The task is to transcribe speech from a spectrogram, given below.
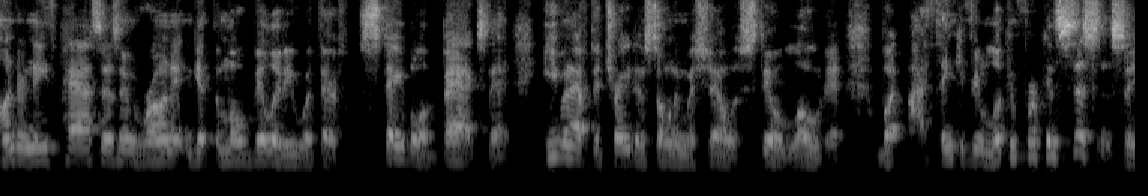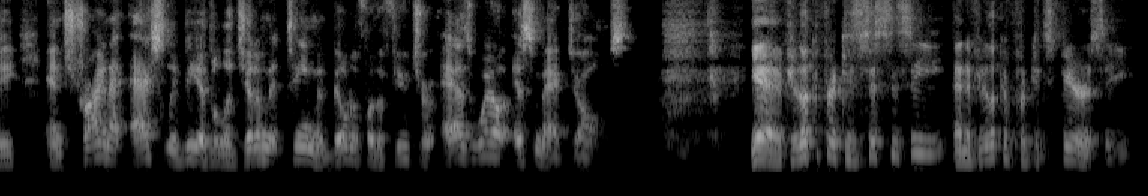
underneath passes and run it and get the mobility with their stable of backs that even after trading Sony Michel is still loaded. But i think if you're looking for consistency and trying to actually be a legitimate team and building for the future as well, it's Mac Jones. Yeah, if you're looking for consistency and if you're looking for conspiracy,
